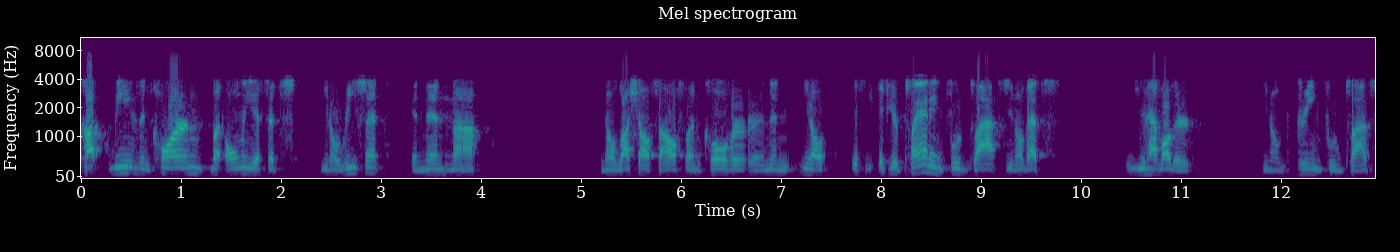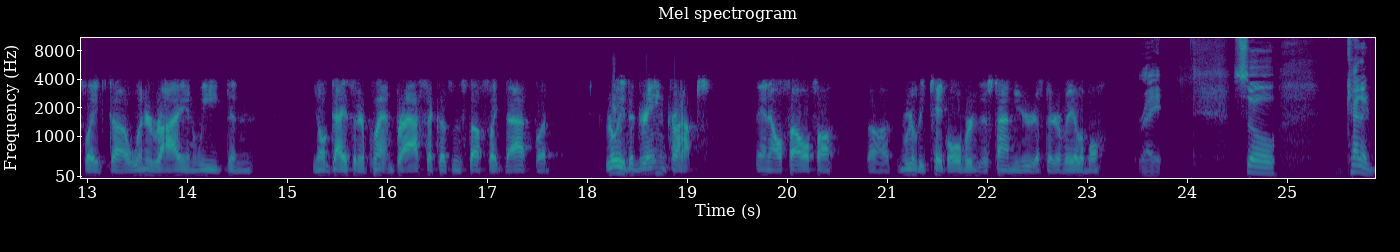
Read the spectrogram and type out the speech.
cut beans and corn, but only if it's you know recent, and then uh, you know lush alfalfa and clover, and then you know if if you're planting food plots, you know that's you have other you know green food plots like uh, winter rye and wheat, and you know guys that are planting brassicas and stuff like that. But really, the grain crops and alfalfa uh, really take over this time of year if they're available. Right. So, kind of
